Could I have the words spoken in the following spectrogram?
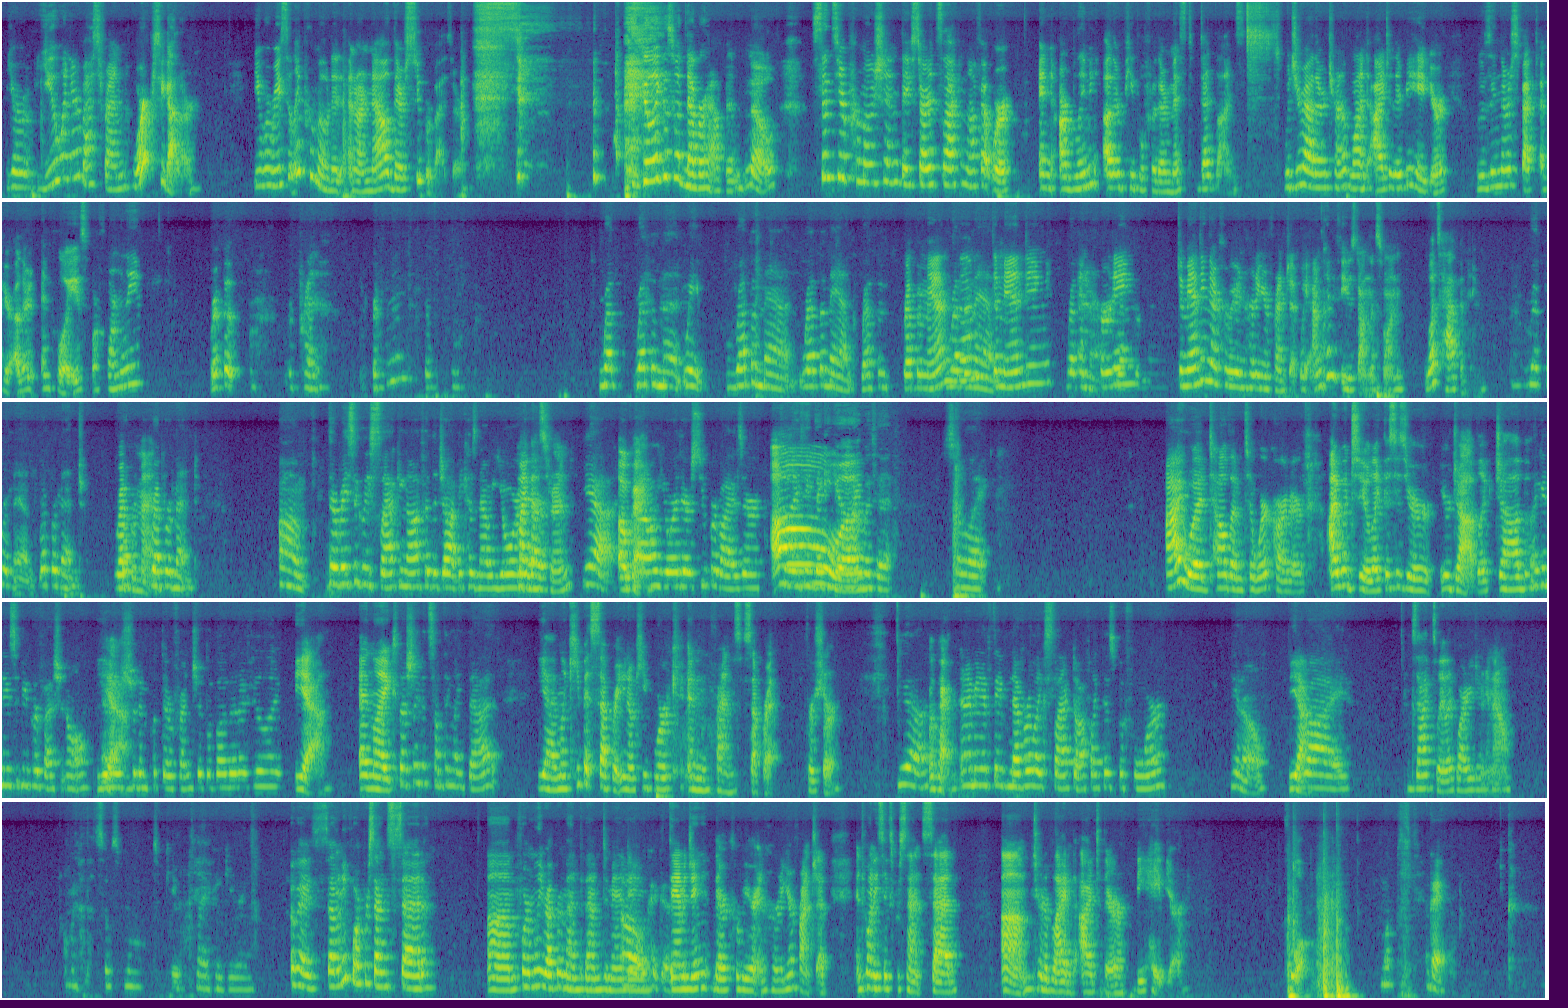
Your you and your best friend work together. You were recently promoted and are now their supervisor. I feel like this would never happen. No. Since your promotion, they've started slacking off at work and are blaming other people for their missed deadlines. Would you rather turn a blind eye to their behavior, losing the respect of your other employees, or formally rep- reprimand? Reprimand? Rep, reprimand. Wait, reprimand. Reprimand. Reprimand. Reprimand, them, Reprimand. demanding Reprimand. hurting? reprimand. demanding their career and hurting your friendship. Wait, I'm confused on this one. What's happening? Reprimand. Reprimand. Reprimand. reprimand. Um, they're basically slacking off at the job because now you're My their, best friend. Yeah. Okay. Now you're their supervisor, so Oh, they think they can get oh. away with it. So like, I would tell them to work harder. I would too. Like this is your your job. Like job. Like it needs to be professional. and Yeah. they shouldn't put their friendship above it. I feel like, Yeah. And like especially if it's something like that. Yeah, and like keep it separate. You know, keep work and friends separate for sure. Yeah. Okay. And I mean, if they've never like slacked off like this before, you know, Yeah. why? Exactly. Like why are you doing it now? Oh my god, that's so small. So cute. It's my pinky ring. Okay, seventy-four percent said um formally reprimand them, demanding Oh, okay, damaging their career and hurting your friendship. And 26% said um, turn a blind eye to their behavior. Cool. Whoops. Okay.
